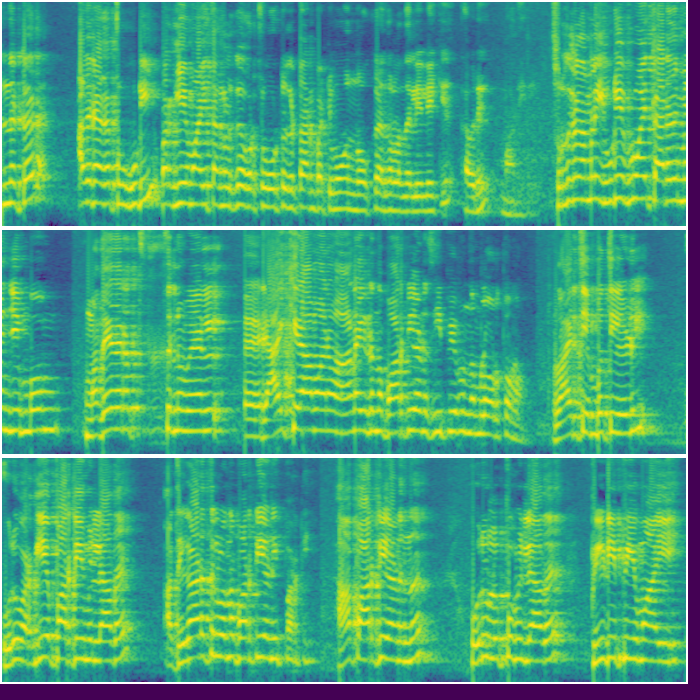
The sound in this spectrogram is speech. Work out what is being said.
എന്നിട്ട് അതിനകത്ത് കൂടി വർഗീയമായി തങ്ങൾക്ക് കുറച്ച് വോട്ട് കിട്ടാൻ പറ്റുമോ എന്ന് നോക്കുക എന്നുള്ള നിലയിലേക്ക് അവർ മാറി സുഹൃത്തുക്കൾ നമ്മൾ യു ഡി എഫുമായി താരതമ്യം ചെയ്യുമ്പോൾ മതേതരത്തിന് മേൽ രായ്ക്ക് രാമാനം ആണയിടുന്ന പാർട്ടിയാണ് സി പി എം നമ്മൾ ഓർത്തോണം. തൊള്ളായിരത്തി എൺപത്തി ഏഴിൽ ഒരു വർഗീയ പാർട്ടിയും ഇല്ലാതെ അധികാരത്തിൽ വന്ന പാർട്ടിയാണ് ഈ പാർട്ടി. ആ പാർട്ടിയാണിന്ന് ഒരു ഉളുപ്പുമില്ലാതെ പി ഡി പിയുമായി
